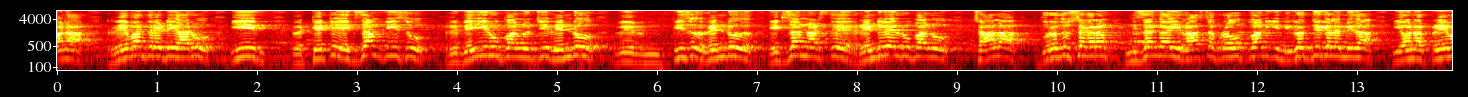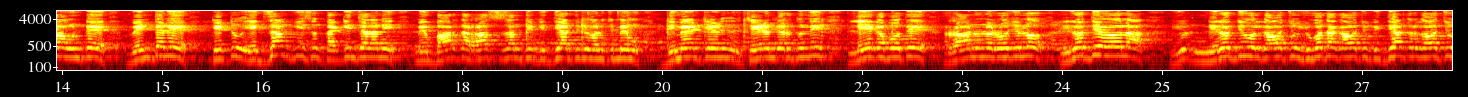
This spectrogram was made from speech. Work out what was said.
మన రేవంత్ రెడ్డి గారు ఈ టెట్ ఎగ్జామ్ ఫీజు వెయ్యి రూపాయల నుంచి రెండు ఫీజు రెండు ఎగ్జామ్ నడిస్తే రెండు వేల రూపాయలు చాలా దురదృష్టకరం. నిజంగా ఈ రాష్ట్ర ప్రభుత్వానికి నిరుద్యోగుల మీద ఏమైనా ప్రేమ ఉంటే వెంటనే టెట్ ఎగ్జామ్ ఫీజును తగ్గించాలని మేము భారత రాష్ట్ర సమితి విద్యార్థి నుంచి మేము డిమాండ్ చేయడం చేయడం జరుగుతుంది. లేకపోతే రానున్న రోజుల్లో నిరుద్యోగుల యు- నిరుద్యోగులు కావచ్చు యువత కావచ్చు విద్యార్థులు కావచ్చు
